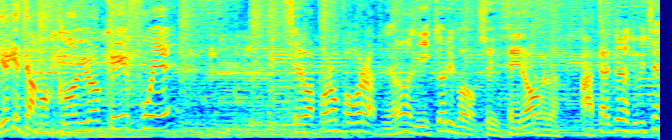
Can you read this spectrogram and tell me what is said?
Y aquí estamos con lo que fue. Se evaporó un poco rápido, ¿no? El día histórico. Sí, Pero. ¿hasta qué hora estuviste?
